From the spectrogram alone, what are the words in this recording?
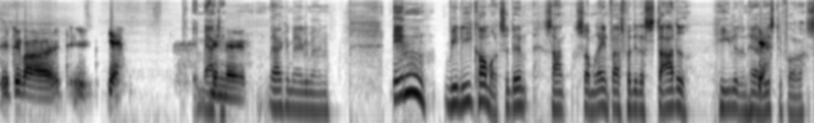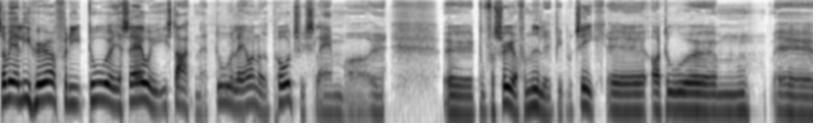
det, det var... Det, ja, Mærkeligt. men øh, Mærkeligt, mærkeligt, mærkeligt. Inden vi lige kommer til den sang, som rent faktisk var det, der startede hele den her ja. Ja. liste for dig, så vil jeg lige høre, fordi du, jeg sagde jo i i starten, at du laver noget poetry slam, og øh, øh, du forsøger at formidle et bibliotek, øh, og du øh, øh,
